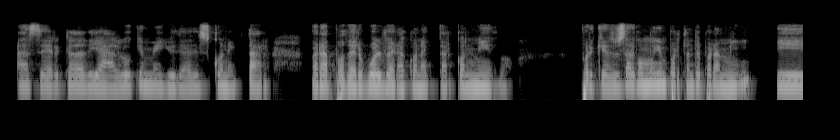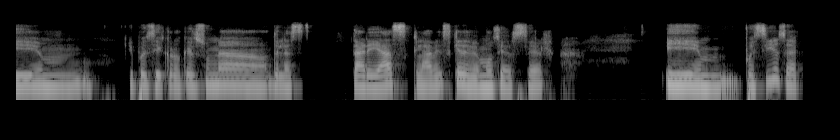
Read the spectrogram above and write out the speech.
hacer cada día algo que me ayude a desconectar para poder volver a conectar conmigo, porque eso es algo muy importante para mí y, mm, y pues sí, creo que es una de las tareas claves que debemos de hacer. Y pues sí, o sea,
